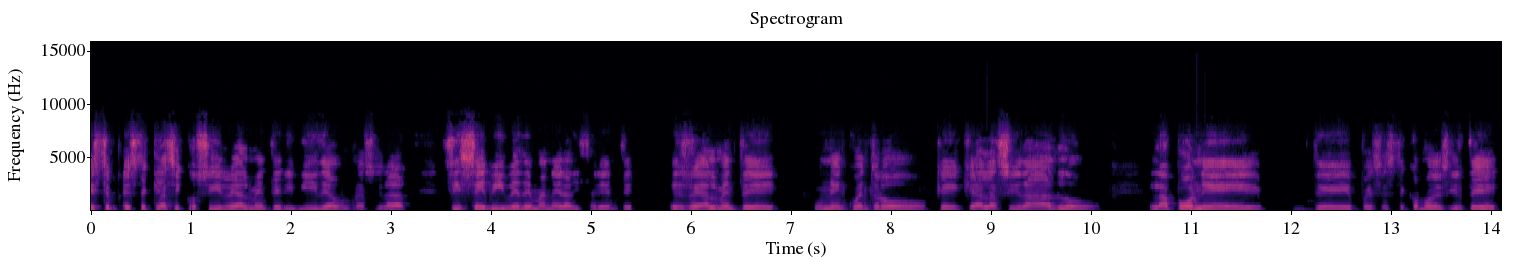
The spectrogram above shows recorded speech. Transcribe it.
este, este clásico sí realmente divide a una ciudad, sí se vive de manera diferente. Es realmente un encuentro que, que a la ciudad lo, la pone de, pues, este, ¿cómo decirte?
